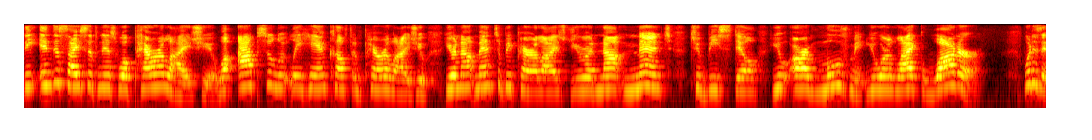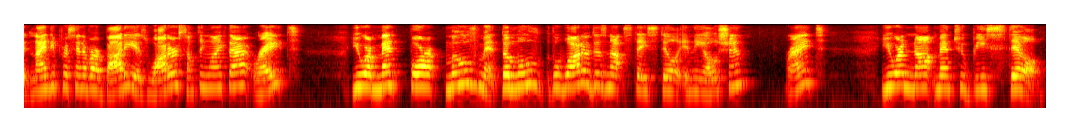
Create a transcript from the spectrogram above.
the indecisiveness will paralyze you, will absolutely handcuff and paralyze you. You're not meant to be paralyzed. You're not meant to be still. You are movement. You are like water. What is it? 90% of our body is water, something like that, right? You are meant for movement. The move the water does not stay still in the ocean, right? You are not meant to be still.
